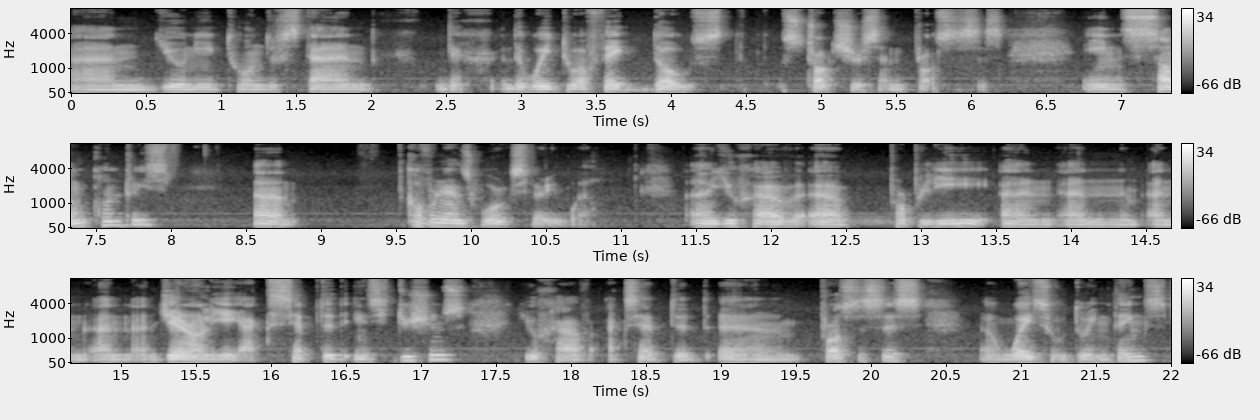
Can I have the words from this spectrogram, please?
and you need to understand the, the way to affect those structures and processes. In some countries, um, governance works very well. Uh, you have uh, properly and, and, and, and, generally accepted institutions, you have accepted um, processes, uh, ways of doing things,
